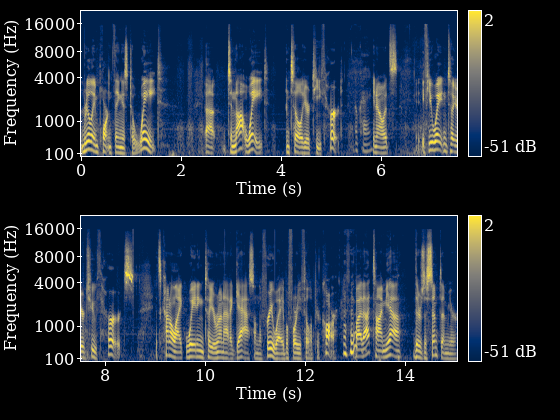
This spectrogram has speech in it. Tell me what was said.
really important thing is to wait, uh, to not wait until your teeth hurt. Okay. You know, it's if you wait until your tooth hurts, it's kind of like waiting until you run out of gas on the freeway before you fill up your car. By that time, yeah, there's a symptom. Your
